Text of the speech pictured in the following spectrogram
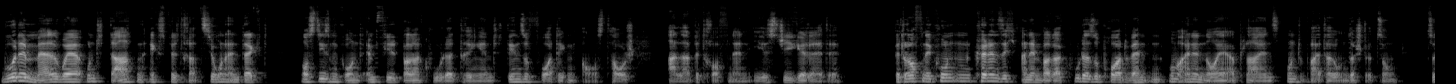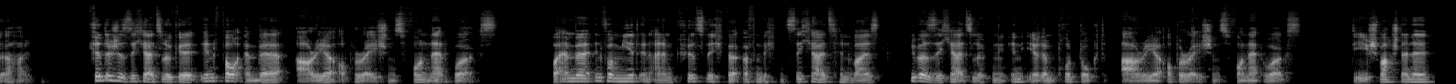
wurde Malware und Datenexfiltration entdeckt, aus diesem Grund empfiehlt Barracuda dringend den sofortigen Austausch aller betroffenen ESG-Geräte. Betroffene Kunden können sich an den Barracuda Support wenden, um eine neue Appliance und weitere Unterstützung zu erhalten. Kritische Sicherheitslücke in VMware ARIA Operations for Networks. VMware informiert in einem kürzlich veröffentlichten Sicherheitshinweis über Sicherheitslücken in ihrem Produkt ARIA Operations for Networks. Die Schwachstelle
